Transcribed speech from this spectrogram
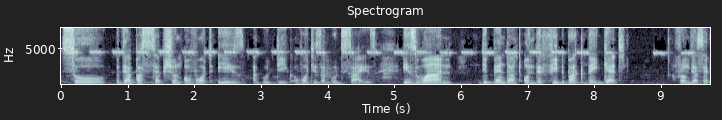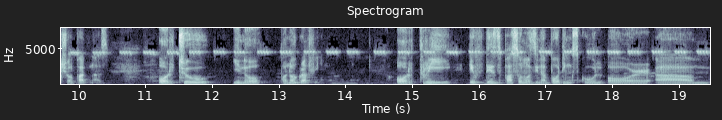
So their perception of what is a good dick, of what is a good size, is one dependent on the feedback they get from their sexual partners, or two, you know, pornography, or three, if this person was in a boarding school or um,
